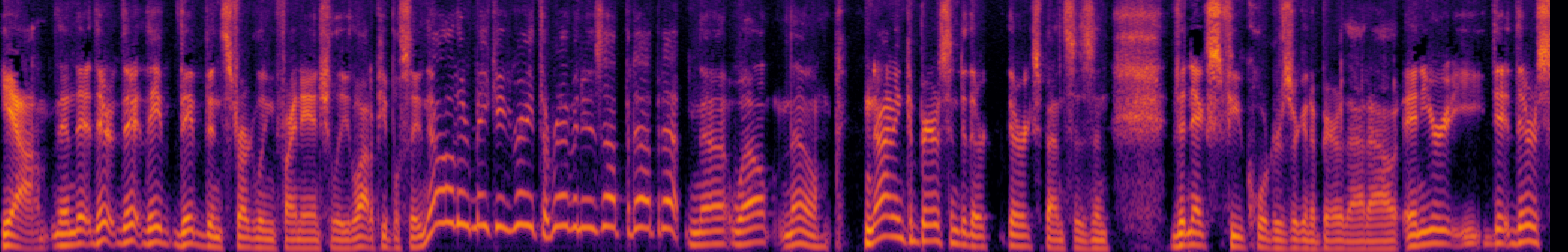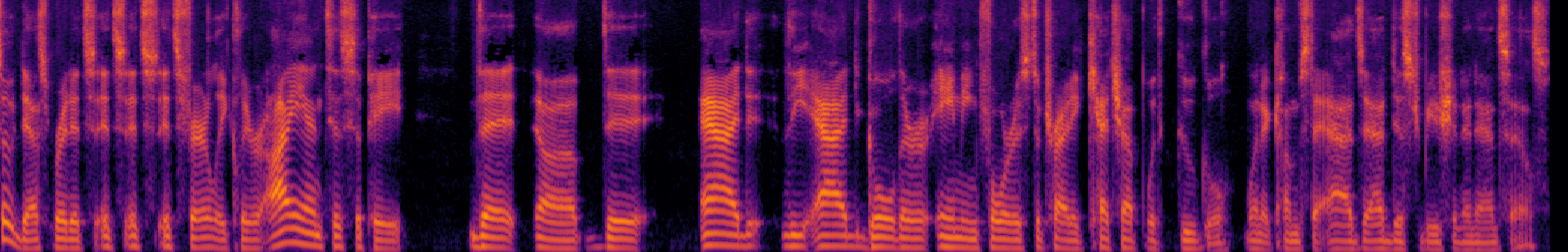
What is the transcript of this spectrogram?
Yeah, and they're, they're, they they've been struggling financially. A lot of people say, "No, they're making great. The revenue's up and up and up." No, well, no, not in comparison to their their expenses. And the next few quarters are going to bear that out. And you're they're so desperate. It's it's it's it's fairly clear. I anticipate that uh, the ad the ad goal they're aiming for is to try to catch up with Google when it comes to ads, ad distribution, and ad sales.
